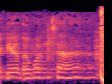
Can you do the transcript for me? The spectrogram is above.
together one time.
